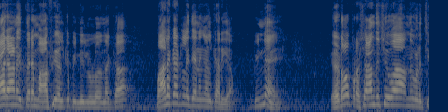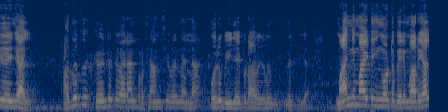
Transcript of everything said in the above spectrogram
ആരാണ് ഇത്തരം മാഫിയകൾക്ക് പിന്നിലുള്ളതെന്നൊക്കെ പാലക്കാട്ടിലെ ജനങ്ങൾക്കറിയാം. പിന്നെ എടോ പ്രശാന്ത് ശിവ എന്ന് വിളിച്ചു കഴിഞ്ഞാൽ അത് കേട്ടിട്ട് വരാൻ പ്രശാന്ത് ശിവ എന്നല്ല ഒരു ബി ജെ പിയുടെ ആളുകൾ നിൽക്കില്ല. മാന്യമായിട്ട് ഇങ്ങോട്ട് പെരുമാറിയാൽ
